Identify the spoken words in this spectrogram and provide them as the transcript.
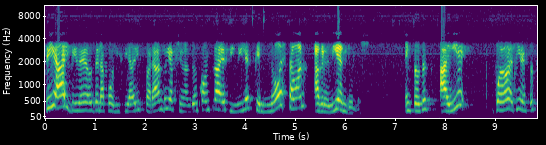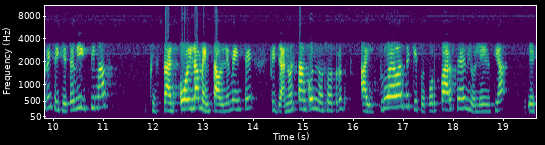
Sí hay videos de la policía disparando y accionando en contra de civiles que no estaban agrediéndolos. Entonces, ahí puedo decir, estos 37 víctimas que están hoy lamentablemente, que ya no están con nosotros, hay pruebas de que fue por parte de violencia de,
